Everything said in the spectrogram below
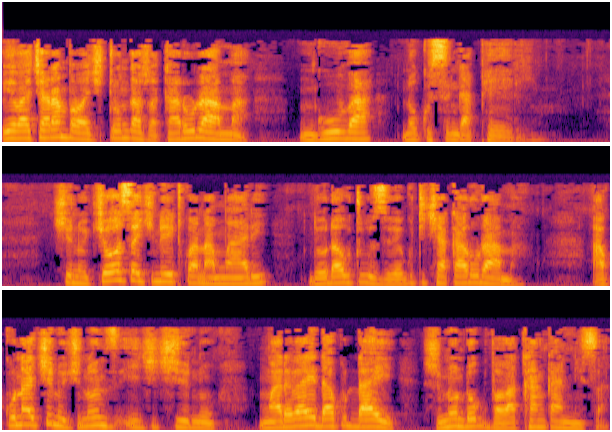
uye vacharamba vachitonga zvakarurama nguva nokusingaperi. Chinhu chose chinoitwa namwari ndoda kuti uzive kuti chakarurama. Hakuna chinhu chinonzi ichi chinhu mwari vaida kudai zvino ndokubva vakanganisa.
